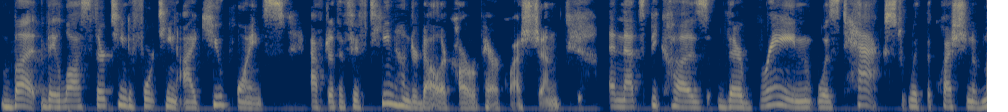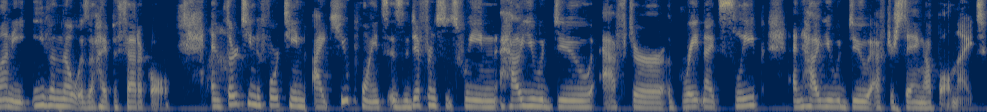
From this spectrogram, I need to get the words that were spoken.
but they lost 13 to 14 IQ points after the $1,500 car repair question. And that's because their brain was taxed with the question of money, even though it was a hypothetical. And 13 to 14 IQ points is the difference between how you would do after a great night's sleep and how you would do after staying up all night.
